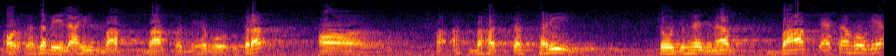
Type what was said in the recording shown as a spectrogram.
اور غضب الہی اس باغ پر جو ہے وہ اترا۔ اور بہت تسرین تو جو ہے جناب، باغ کیسا ہو گیا؟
